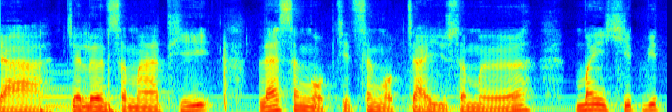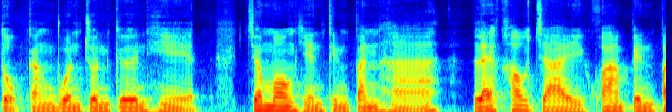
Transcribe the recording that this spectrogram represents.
ญา เจริญสมาธิ และสงบจิตสงบใจอยู่เสมอ ไม่คิดวิตกกังวลจนเกินเหตุ จะมองเห็นถึงปัญหาและเข้าใจความเป็นไป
